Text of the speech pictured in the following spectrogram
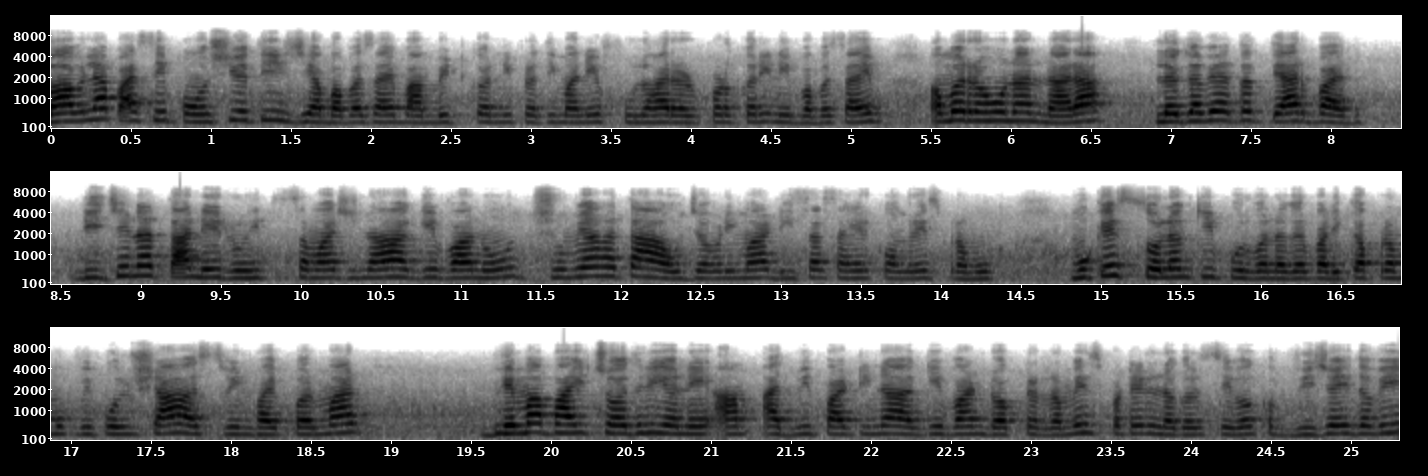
બાવલા પાસે પહોંચી હતી, જ્યાં બાબા સાહેબ આંબેડકરની પ્રતિમાને ફૂલહાર અર્પણ કરીને બાબા સાહેબ અમર રહોના નારા લગાવ્યા હતા. ત્યારબાદ ડીજેના તાલે રોહિત સમાજના આગેવાનો ઝૂમ્યા હતા. આ ઉજવણીમાં ડીસા શહેર કોંગ્રેસ પ્રમુખ મુકેશ સોલંકી, પૂર્વ નગરપાલિકા પ્રમુખ વિપુલ શાહ, અશ્વિનભાઈ પરમાર, ભેમાભાઈ ચૌધરી અને આમ આદમી પાર્ટીના આગેવાન ડોક્ટર રમેશ પટેલ નગરસેવક વિજય દવે,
